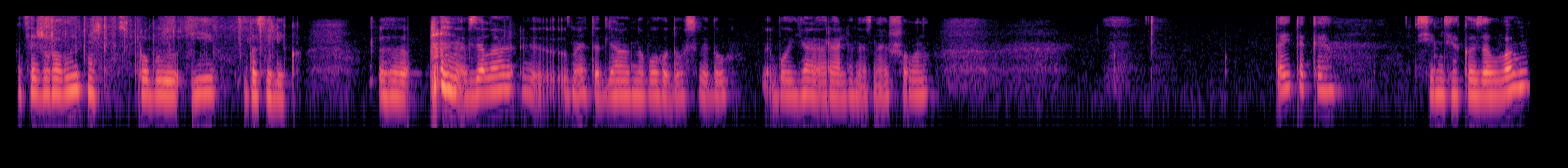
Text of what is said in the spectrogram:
Оце журавлину спробую і базилік. Е, взяла, е, знаєте, для нового досвіду, бо я реально не знаю, що воно. Та й таке. Всім дякую за увагу.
